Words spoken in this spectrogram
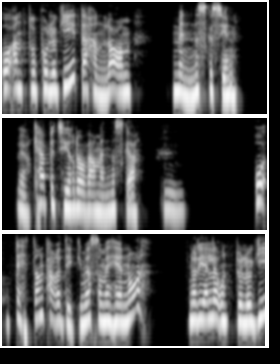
Og antropologi det handler om menneskesyn. Ja. Hva betyr det å være menneske? Mm. Og dette er en paradigme som vi har nå, når det gjelder ontologi,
